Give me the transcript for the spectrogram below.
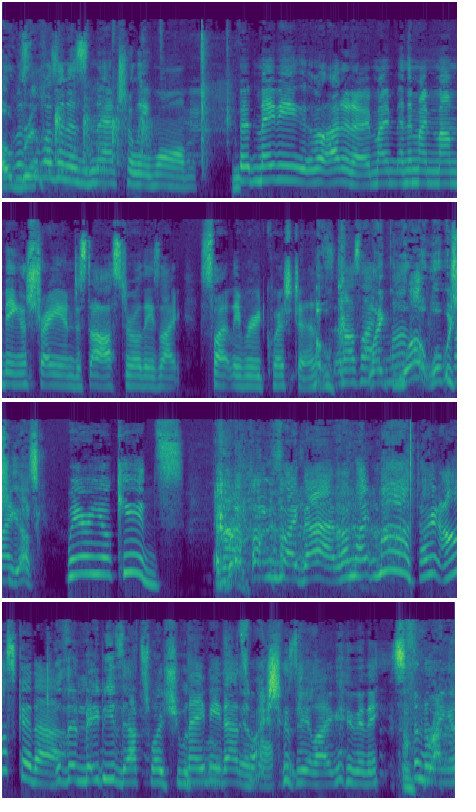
Oh, it was, really? wasn't as naturally warm. But maybe I don't know. My, and then my mum, being Australian, just asked her all these like slightly rude questions, Oh, and I was like, like what? What was she like, asking? Where are your kids? And like, things like that. And I'm like, Ma, don't ask her that. Well, then maybe that's why she was. Maybe that's why she was a bit like, who are these annoying,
